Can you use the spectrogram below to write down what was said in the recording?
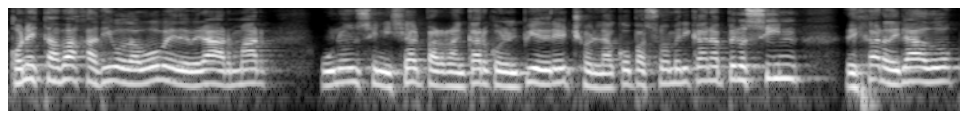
Con estas bajas, Diego Dabove deberá armar un once inicial para arrancar con el pie derecho en la Copa Sudamericana, pero sin dejar de lado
